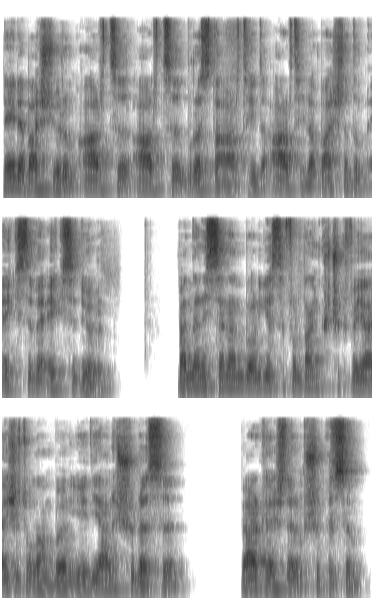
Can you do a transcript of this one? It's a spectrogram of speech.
Neyle başlıyorum? Artı artı burası da artıydı. Artıyla başladım. Eksi ve eksi diyorum. Benden istenen bölge sıfırdan küçük veya eşit olan bölgeydi. Yani şurası ve arkadaşlarım şu kısım.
